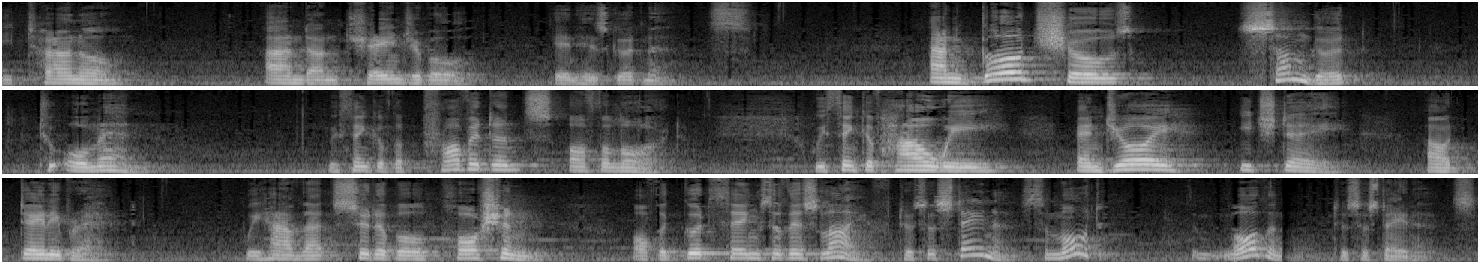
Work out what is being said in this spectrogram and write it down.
eternal, and unchangeable in his goodness. And God shows some good to all men. We think of the providence of the Lord. We think of how we enjoy each day our daily bread. We have that suitable portion of the good things of this life to sustain us, more, more than to sustain us,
